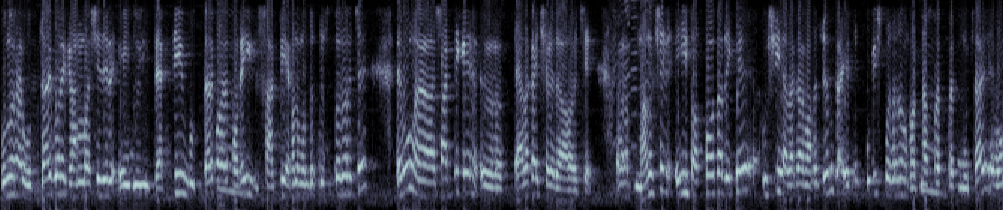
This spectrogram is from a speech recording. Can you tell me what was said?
পুনরায় উদ্ধার করে গ্রামবাসীদের এই দুই ব্যক্তি উদ্ধার করার পরেই ষাঁড়টি এখনও মধ্যে সুস্থ রয়েছে এবং আহ, এলাকায় ছেড়ে দেওয়া হয়েছে। মানুষের এই তৎপরতা দেখে খুশি এলাকার মানুষজন এবং পুলিশ প্রশাসন ঘটনাস্থলে পৌঁছায় এবং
